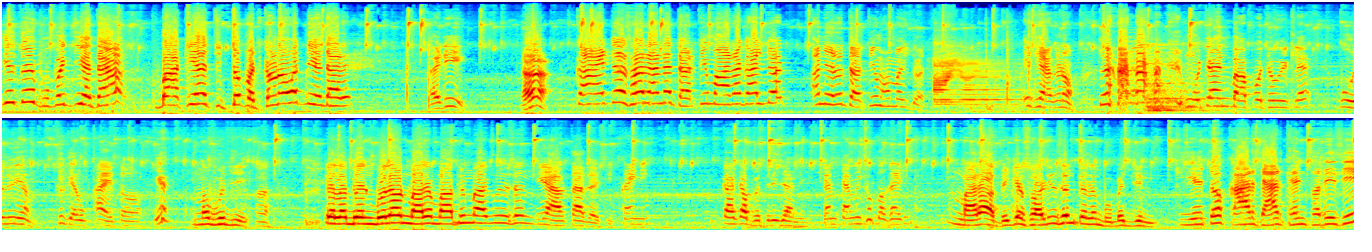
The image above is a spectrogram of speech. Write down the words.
એ તો એ ભૂપતજી હતા. બાકી આ ચિત્તો ભટકાણો હોત નહીં દાડે. હરી હા. કાયદેસર અને ધરતી મારા ગાલ દોત અને એનો ધરતી હમાઈ દો એ જાગણો હું ત્યાં બાપો છું એટલે બોલું એમ. શું કેવું હા એ તો. મભુજી મફુજી હા. પેલા બેન બોલાવો ને મારે માફી માંગવી છે ને. એ આવતા જ હશે. કઈ નહીં. કાકા ભત્રીજાની. તેમ તમે શું બગાડ્યું? મારા અભિકે સોડ્યું છે ને પેલા ભૂપતજીને. એ તો કાર ઝાડ થઈને ફરે છે.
